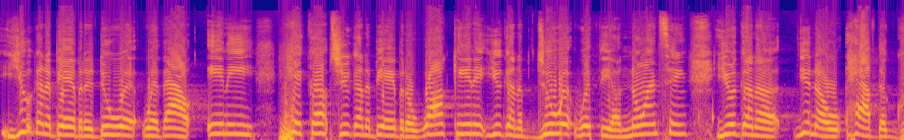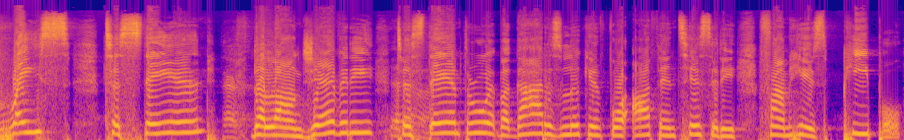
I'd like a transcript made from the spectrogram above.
You're going to be able to do it without any hiccups. You're going to be able to walk in it. You're going to do it with the anointing. You're going to, you know, have the grace to stand, That's- the longevity to stand through it. But God is looking for authenticity from his people.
